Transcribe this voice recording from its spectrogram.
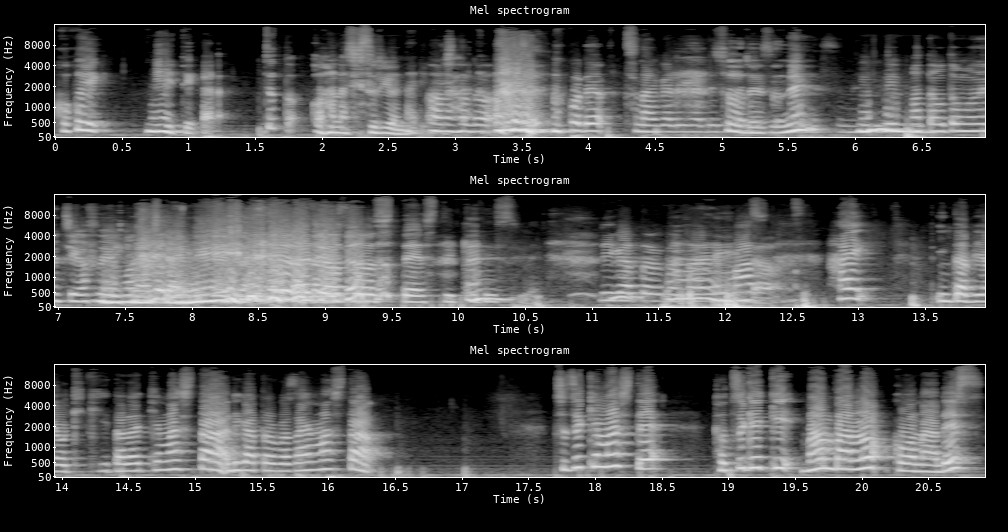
ここへ見えてから、ちょっとお話しするようになりました。なるほど。ここでつながりができた、そうですね。でまたお友達が増えましたね。ラジオを通して素敵ですね。ありがとうございます。はい。インタビューをお聞きいただきました。ありがとうございました。続きまして、突撃バンバンのコーナーです。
